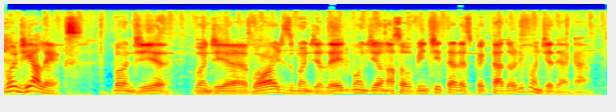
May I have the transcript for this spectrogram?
Bom dia, Alex. Bom dia. Bom dia, Borges. Bom dia, Leide. Bom dia nosso ouvinte e telespectador. E bom dia, DH.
